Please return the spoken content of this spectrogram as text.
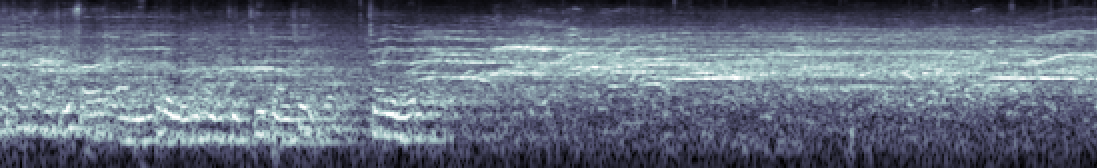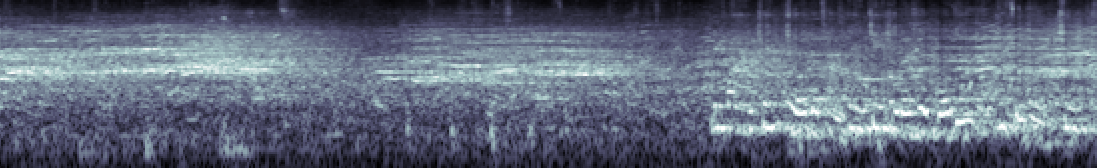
参赛的选手，啊，能够有很好的成绩表现，加油！另外，铅球的场地进行的是国家的一组的铅球。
